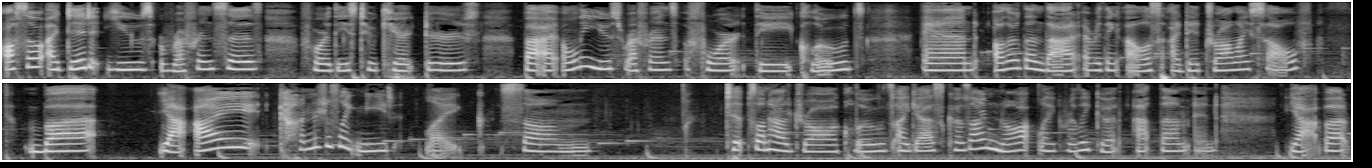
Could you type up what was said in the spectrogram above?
Also, I did use references for these two characters, but I only used reference for the clothes. And other than that, everything else I did draw myself. But yeah, I kind of just like need like some tips on how to draw clothes, I guess, because I'm not like really good at them. And yeah, but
